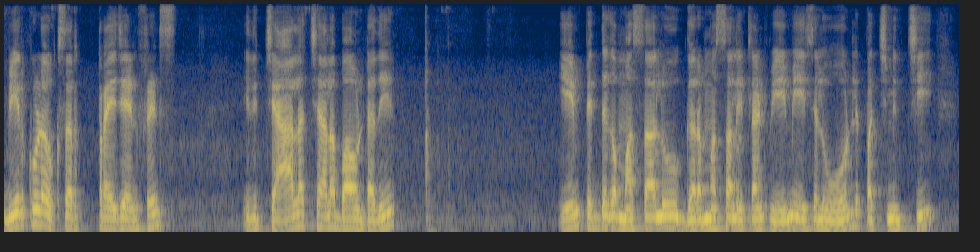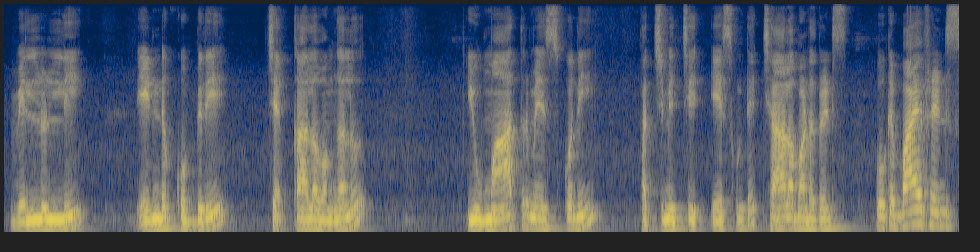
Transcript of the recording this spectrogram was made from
మీరు కూడా ఒకసారి ట్రై చేయండి ఫ్రెండ్స్. ఇది చాలా చాలా బాగుంటుంది. ఏం పెద్దగా మసాలు గరం మసాలా ఇట్లాంటివి ఏమీ వేసాలి ఓన్లీ పచ్చిమిర్చి వెల్లుల్లి ఎండు కొబ్బరి చెక్క లవంగాలు ఇవి మాత్రం వేసుకొని పచ్చిమిర్చి వేసుకుంటే చాలా బాగుంటుంది ఫ్రెండ్స్. ఓకే బాయ్ ఫ్రెండ్స్.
